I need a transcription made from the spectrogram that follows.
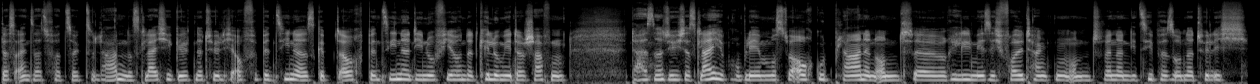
das Einsatzfahrzeug zu laden. Das gleiche gilt natürlich auch für Benziner. Es gibt auch Benziner, die nur 400 Kilometer schaffen. Da ist natürlich das gleiche Problem. Musst du auch gut planen und äh, regelmäßig volltanken. Und wenn dann die Zielperson natürlich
